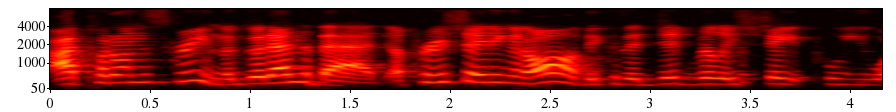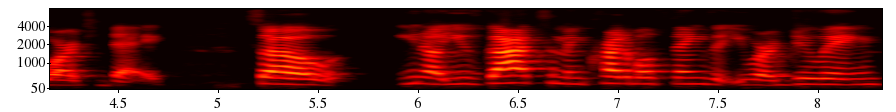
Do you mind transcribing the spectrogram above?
i put on the screen the good and the bad appreciating it all because it did really shape who you are today. So you know you've got some incredible things that you are doing.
